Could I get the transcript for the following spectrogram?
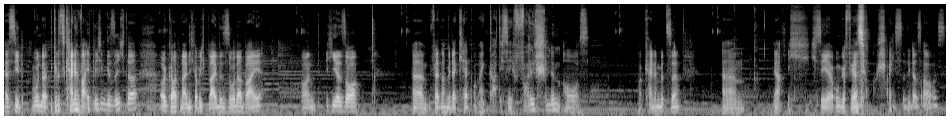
Es sieht wunder... Gibt es keine weiblichen Gesichter? Oh Gott, nein. Ich glaube, ich bleibe so dabei. Und hier so... Ähm, vielleicht noch mit der Cap. Oh mein Gott, ich sehe voll schlimm aus. Oh, keine Mütze. Ähm, ja, ich, ich sehe ungefähr so. Scheiße, sieht das aus.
